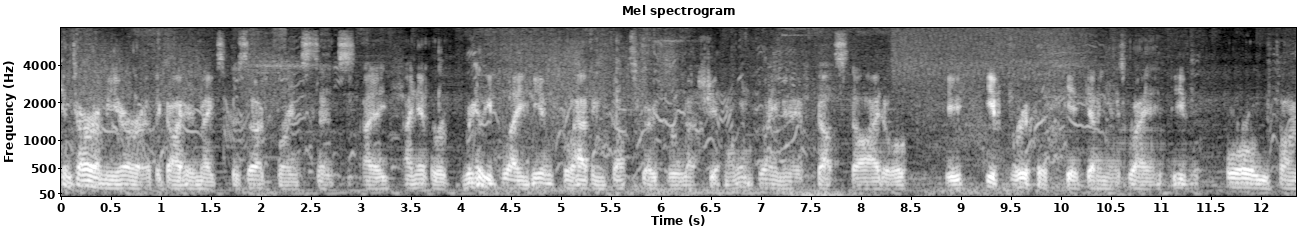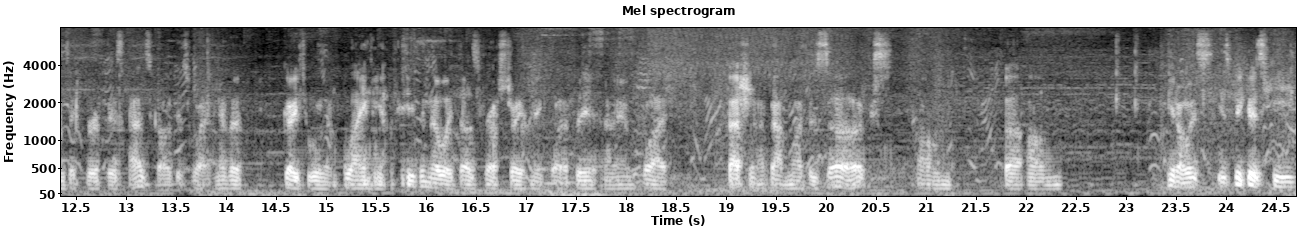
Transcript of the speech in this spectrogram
Kentaro Miura, the guy who makes Berserk, for instance, I, I never really blame him for having Guts go through that shit. I wouldn't blame him if Guts died or if, if Griffith kept getting his way. Even for all the times that Griffith has got his way, I never go him and blame him, even though it does frustrate me quite a bit. I am quite passionate about my Berserks. Um, but, um, you know, it's, it's because he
